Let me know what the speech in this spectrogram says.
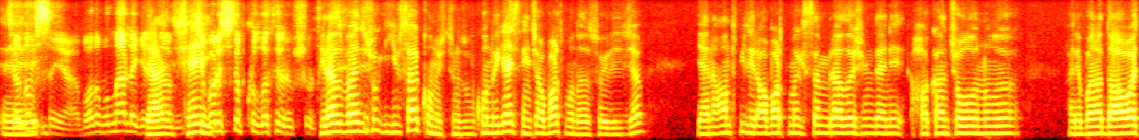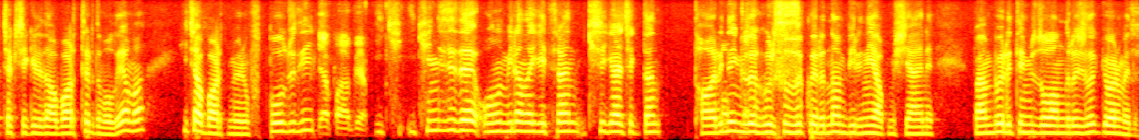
Ee, Canımsın ya. Bana bunlarla gelin yani abi. şey- Kibar üslup kullanıyorum şurada. Biraz bence çok iyimser konuştunuz. Bu konuda gerçekten hiç abartmadan söyleyeceğim. Yani Ant bilir abartmak istem biraz da şimdi hani Hakan Çoğulu'nu hani bana dava açacak şekilde de abartırdım oluyor ama hiç abartmıyorum. Futbolcu değil. Yap abi yap. İki, ikincisi de onu Milan'a getiren kişi gerçekten tarihin en güzel hırsızlıklarından birini yapmış. Yani ben böyle temiz dolandırıcılık görmedim.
